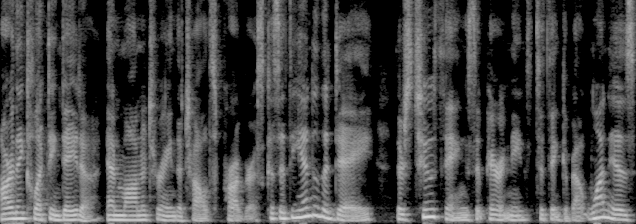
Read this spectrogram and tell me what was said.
are they collecting data and monitoring the child's progress? Because at the end of the day, there's two things that parent needs to think about. One is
